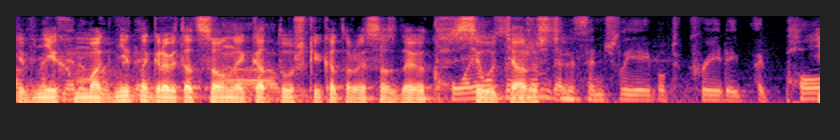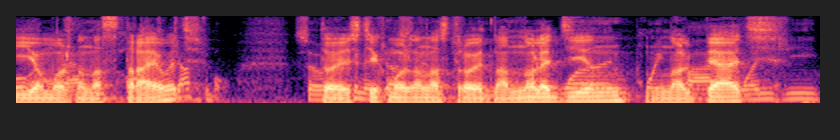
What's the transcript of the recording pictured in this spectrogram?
и в них магнитно-гравитационные катушки, которые создают силу тяжести. Ее можно настраивать. То есть их можно настроить на 0.1, 0.5,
